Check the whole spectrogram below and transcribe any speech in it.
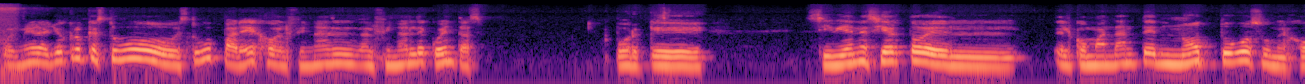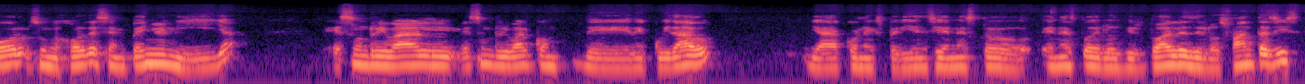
Pues mira, yo creo que estuvo, estuvo parejo al final, al final de cuentas, porque si bien es cierto, el, comandante no tuvo su mejor, su mejor desempeño en liguilla, es un rival, es un rival de, cuidado, ya con experiencia en esto, en esto de los virtuales, de los fantasies.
